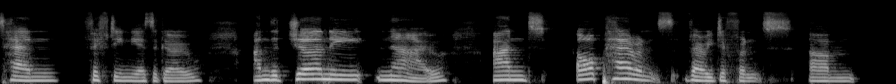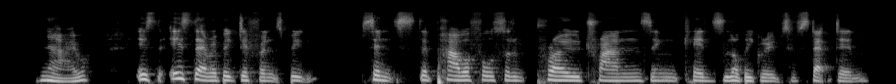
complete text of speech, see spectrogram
10, 15 years ago, and the journey now? And are parents very different um, now? Is, is there a big difference be, since the powerful sort of pro trans and kids lobby groups have stepped in?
